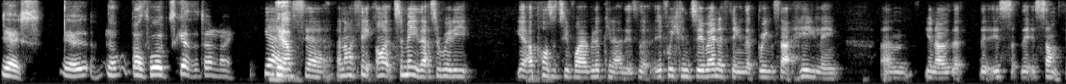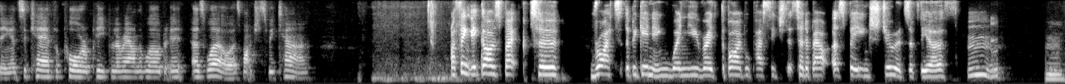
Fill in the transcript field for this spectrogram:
Yes. Yeah. they Both work together, don't they? Yes, yeah. And I think I, to me that's a really yeah, a positive way of looking at it is that if we can do anything that brings that healing, um, you know, that, that is that is something and to care for poorer people around the world as well as much as we can. I think it goes back to right at the beginning when you read the Bible passage that said about us being stewards of the earth. Mm, Mm.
